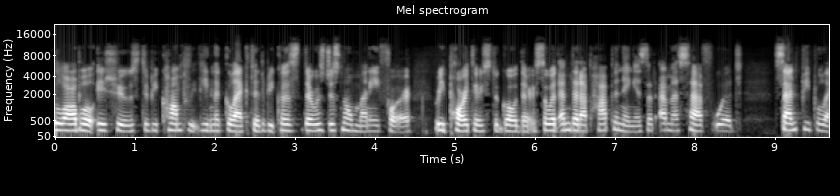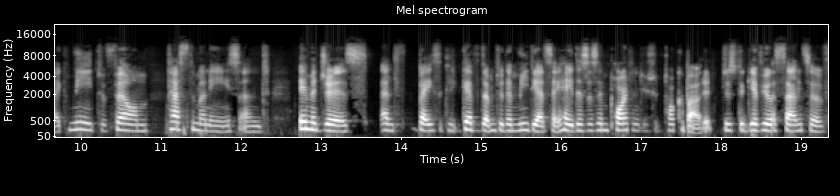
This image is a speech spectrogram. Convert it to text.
global issues to be completely neglected because there was just no money for reporters to go there. So what ended up happening is that MSF would send people like me to film testimonies and images and basically give them to the media and say, hey, this is important, you should talk about it, just to give you a sense of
